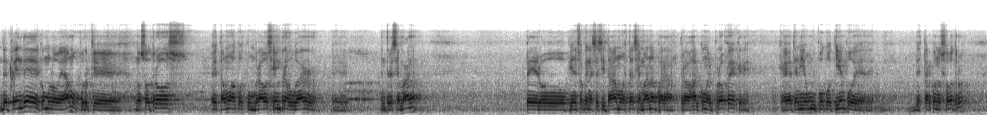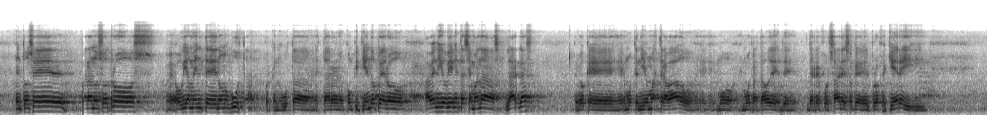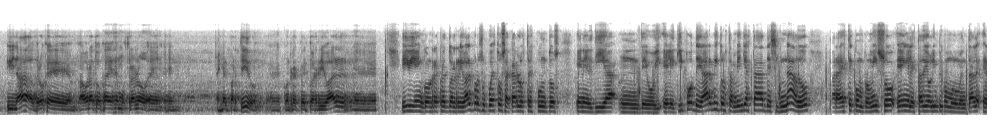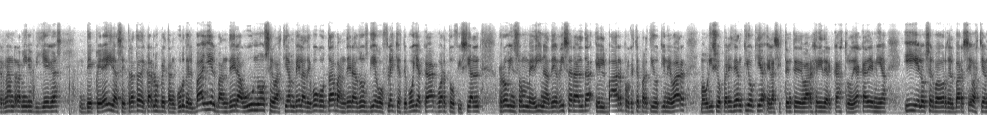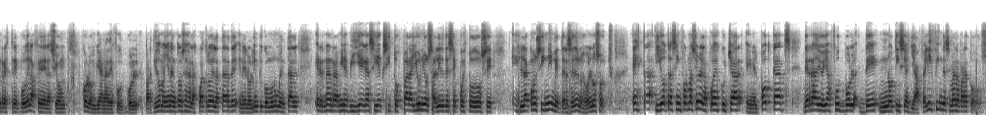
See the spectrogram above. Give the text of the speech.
Depende de cómo lo veamos, porque nosotros estamos acostumbrados siempre a jugar eh, entre semanas pero pienso que necesitábamos esta semana para trabajar con el profe, que, que haya tenido muy poco tiempo de, estar con nosotros. Entonces, para nosotros, eh, obviamente no nos gusta, porque nos gusta estar compitiendo, pero ha venido bien estas semanas largas. Creo que hemos tenido más trabajo, eh, hemos, tratado de, reforzar eso que el profe quiere y nada, creo que ahora toca es demostrarlo en, el partido. Eh, con respecto al rival. Eh, y bien, con respecto al rival, por supuesto, sacar los tres puntos en el día mm, de hoy. El equipo de árbitros también ya está designado para este compromiso en el Estadio Olímpico Monumental Hernán Ramírez Villegas de Pereira. Se trata de Carlos Betancur del Valle, el bandera 1, Sebastián Vela de Bogotá, bandera 2, Diego Flechas de Boyacá, cuarto oficial Robinson Medina de Risaralda, el VAR, porque este partido tiene VAR, Mauricio Pérez de Antioquia, el asistente de VAR Heider Castro de Academia y el observador del VAR Sebastián Restrepo de la Federación Colombiana de Fútbol. Partido mañana entonces a las 4 de la tarde en el Olímpico Monumental Hernán Ramírez Villegas y éxitos para Junior. Salir de ese puesto 12 es la consigna y meterse de nuevo en los 8. Esta y otras informaciones las puede escuchar en el podcast de Radio Ya Fútbol de Noticias Ya. Feliz fin de semana para todos.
